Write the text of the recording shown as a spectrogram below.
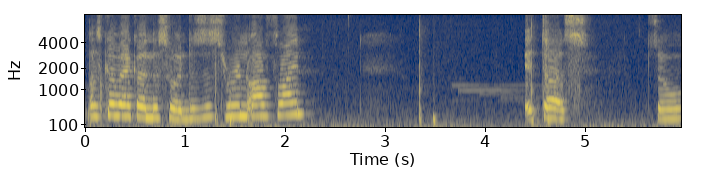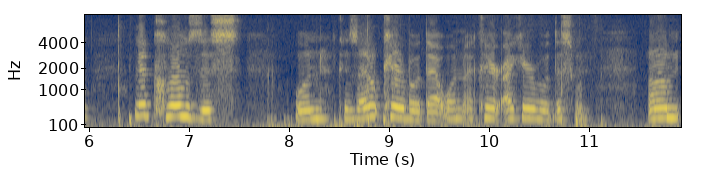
let's go back on this one. Does this run offline? It does. So, I'm gonna close this one because I don't care about that one. I care I care about this one. Um,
